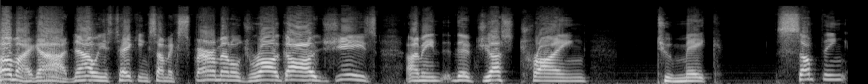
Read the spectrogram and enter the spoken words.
Oh my God! Now he's taking some experimental drug. Oh, jeez. I mean, they're just trying to make something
